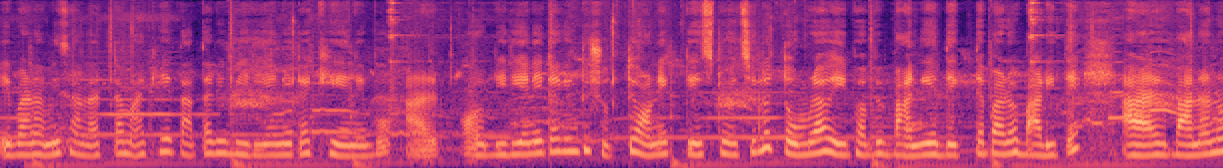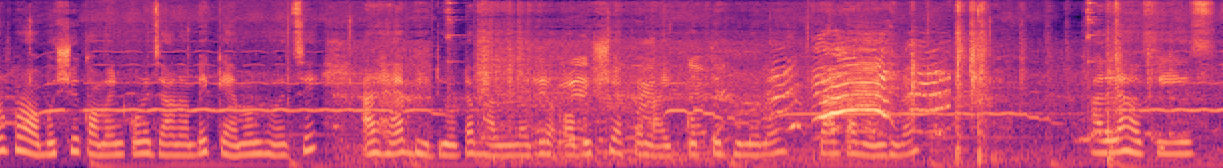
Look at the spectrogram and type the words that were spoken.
এবার আমি স্যালাডটা মাখিয়ে তাড়াতাড়ি বিরিয়ানিটা খেয়ে নেব। আর বিরিয়ানিটা কিন্তু সত্যি অনেক টেস্ট হয়েছিল। তোমরাও এইভাবে বানিয়ে দেখতে পারো বাড়িতে। আর বানানোর পর অবশ্যই কমেন্ট করে জানাবে কেমন হয়েছে। আর হ্যাঁ ভিডিওটা ভালো লাগলে অবশ্যই একটা লাইক করতে ভুলো না। টাটা বন্ধুরা। আল্লাহ হাফিজ।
